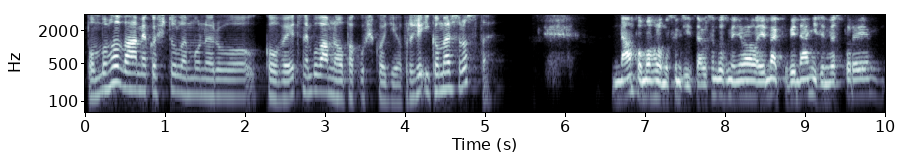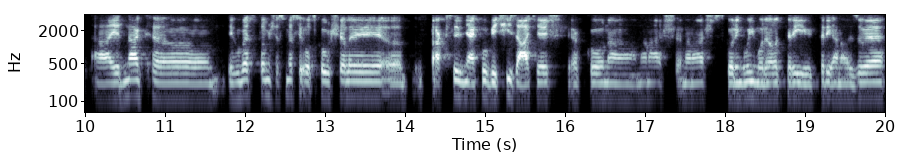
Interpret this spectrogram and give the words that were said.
Pomohl vám jakožto Lemoneru COVID, nebo vám naopak uškodil? Protože e-commerce roste. Nám pomohlo, musím říct. Já už jsem to zmiňoval jednak v jednání s investory a jednak uh, i vůbec v tom, že jsme si odzkoušeli uh, v praxi nějakou větší zátěž jako na, na, náš, na náš scoringový model, který, který analyzuje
